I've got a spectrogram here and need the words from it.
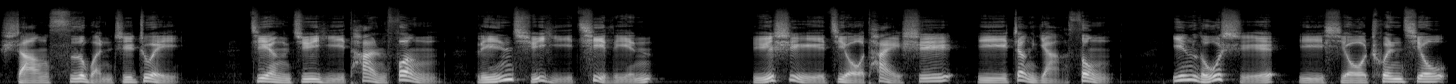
赏斯文之坠，静居以叹凤，临取以弃邻。于是就太师。以正雅颂，因鲁史以修春秋，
